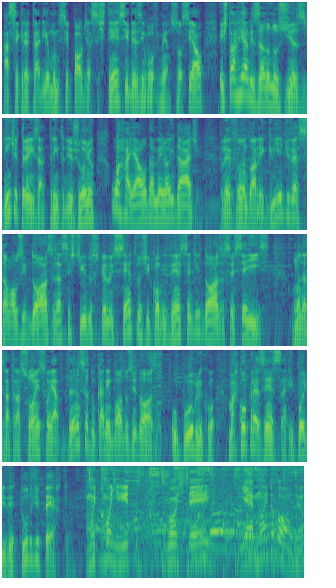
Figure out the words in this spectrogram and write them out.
A Secretaria Municipal de Assistência e Desenvolvimento Social está realizando nos dias 23 a 30 de junho o Arraial da Melhor Idade, levando alegria e diversão aos idosos assistidos pelos Centros de Convivência de Idosos, CCIs. Uma das atrações foi a Dança do Carimbó dos Idosos. O público marcou presença e pôde ver tudo de perto. Muito bonito, gostei e é muito bom, viu?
